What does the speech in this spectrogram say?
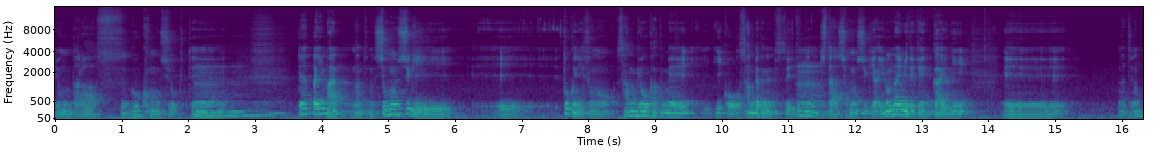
読んだらすごく面白くて、でやっぱり今なんていうの資本主義、えー特にその産業革命以降300年続いてきた資本主義がいろんな意味で限界に、えーなんていうの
